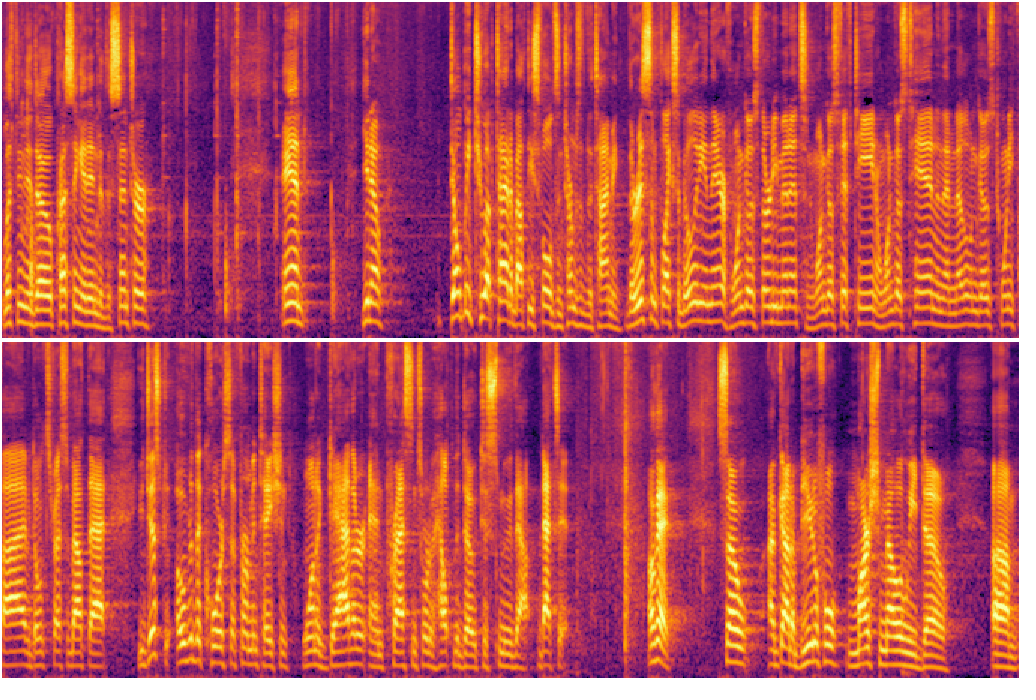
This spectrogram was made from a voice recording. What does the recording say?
lifting the dough, pressing it into the center. And, you know, don't be too uptight about these folds in terms of the timing. There is some flexibility in there. If one goes 30 minutes and one goes 15 or one goes 10 and then another one goes 25, don't stress about that. You just, over the course of fermentation, want to gather and press and sort of help the dough to smooth out. That's it. Okay, so I've got a beautiful marshmallowy dough. Um,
